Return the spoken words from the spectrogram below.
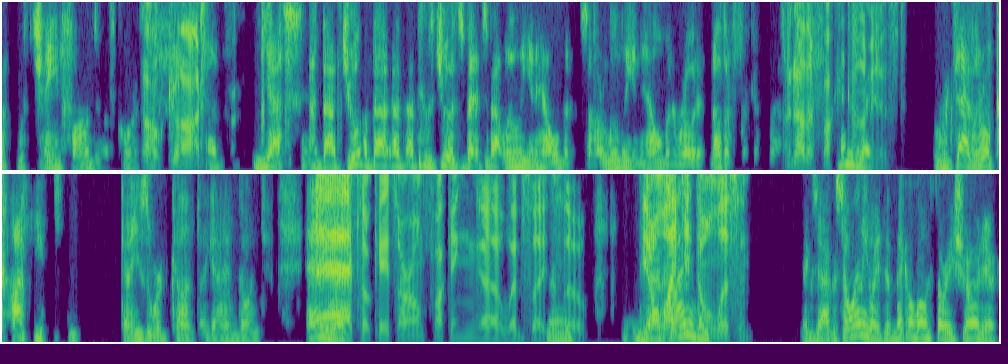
with Jane Fonda, of course. Oh God. Uh, yes, about Julia. About I think it was Julia. It's about, it's about Lillian Hellman. Or Lillian Hellman wrote it. Another freaking another fucking anyway, communist. Exactly, real communist. Can I use the word cunt? I, I am going to. Anyway, that's okay. It's our own fucking uh, website. So if you don't like it, don't listen. Exactly. So anyway, to make a long story short here,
